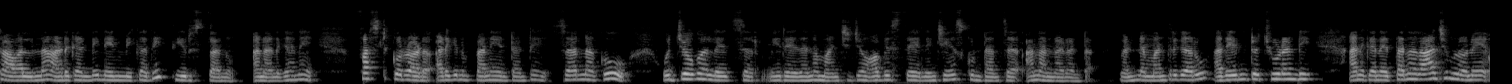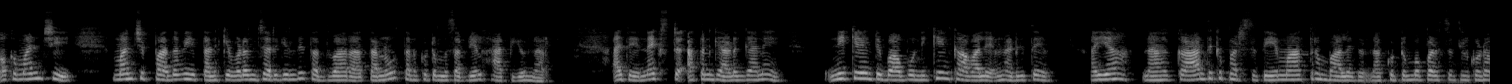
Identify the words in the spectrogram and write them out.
కావాలన్నా అడగండి నేను మీకు అది తీరుస్తాను అని అనగానే ఫస్ట్ కుర్రాడు అడిగిన పని ఏంటంటే సార్ నాకు ఉద్యోగం లేదు సార్ మీరు ఏదైనా మంచి జాబ్ ఇస్తే నేను చేసుకుంటాను సార్ అని అన్నాడంట. వెంటనే మంత్రి గారు అదేంటో చూడండి అనగానే తన రాజ్యంలోనే ఒక మంచి మంచి పదవి తనకి ఇవ్వడం జరిగింది. తద్వారా తను తన కుటుంబ సభ్యులు హ్యాపీ ఉన్నారు. అయితే నెక్స్ట్ అతనికి అడగగానే నీకేంటి బాబు నీకేం కావాలి అని అడిగితే అయ్యా నాకు ఆర్థిక పరిస్థితి ఏమాత్రం బాగాలేదు నా కుటుంబ పరిస్థితులు కూడా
